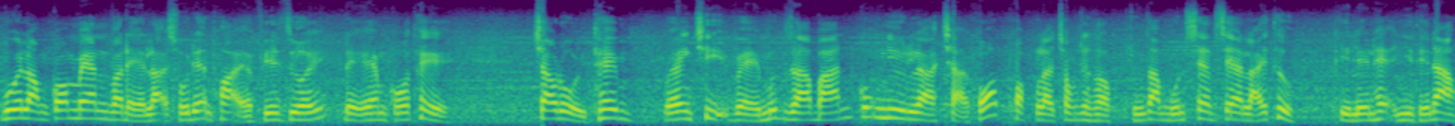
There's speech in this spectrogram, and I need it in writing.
vui lòng comment và để lại số điện thoại ở phía dưới để em có thể trao đổi thêm với anh chị về mức giá bán cũng như là trả góp hoặc là trong trường hợp chúng ta muốn xem xe lái thử thì liên hệ như thế nào.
